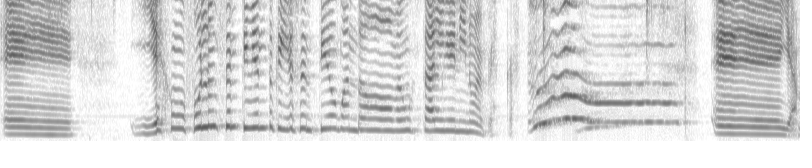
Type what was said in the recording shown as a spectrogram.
Eh, y es como full un sentimiento que yo he sentido cuando me gusta alguien y no me pesca. Eh, ya.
